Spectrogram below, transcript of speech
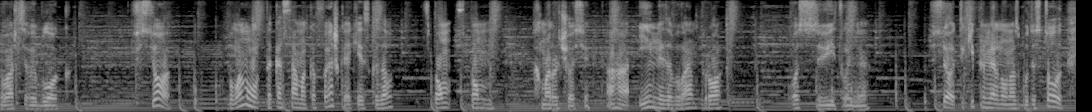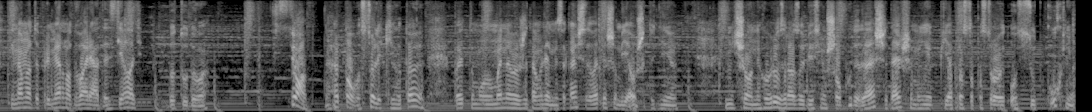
кварцевий блок. Все. По-моєму, така сама кафешка, як я сказав, в том, в том хмарочосі. Ага, і не забуваємо про освітлення. Все, такий примерно у нас буде стол, і нам треба примерно два ряди зробити до тудова. Все, готово, столики готові, поэтому у мене вже там время закінчується. Давайте, щоб я вже тоді нічого не говорю, зразу об'ясню, що буде далі. Далі мені я просто построю ось цю кухню,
